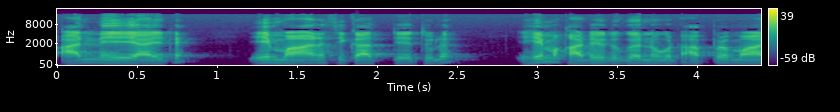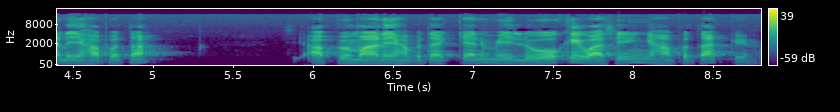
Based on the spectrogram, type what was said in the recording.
අන්න ඒ අයට ඒ මානසිකත්වයේ තුල එහෙම කටයුතු කරනකොට අප්‍රමාණ යහපතක් අප්‍රමාණ යහපතක් කියන්නේ මේ ලෝකේ වශයෙන් යහපතක් වෙනවා.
